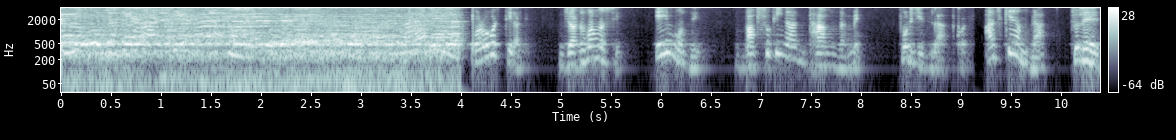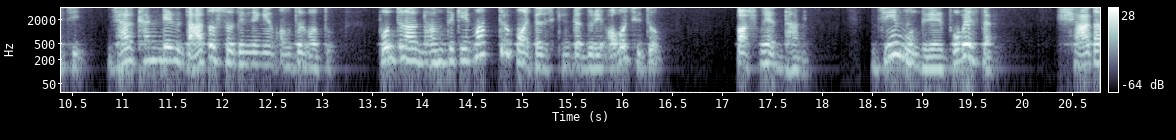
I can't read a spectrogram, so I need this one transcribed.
আমি যতটা পারছি। পরবর্তীকালে জনমানসে এই মন্দির বাসুকীনাথ ধাম নামে পরিচিতি লাভ করে। আজকে আমরা চলে এসেছি ঝাড়খণ্ডের দ্বাদশ জ্যোতির্লিঙ্গের অন্তর্গত বৈদ্যনাথ ধাম থেকে মাত্র পঁয়তাল্লিশ কিলোমিটার দূরে অবস্থিত বাসুকীনাথ ধামে। যে মন্দিরের প্রবেশদ্বারে সাদা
